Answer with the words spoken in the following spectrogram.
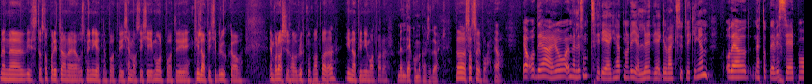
Men hvis vi stopper litt hos myndighetene på at vi kommer oss ikke i mål på at de tillater ikke bruk av emballasje som har brukt mot matvarer, innad i nye matvarer. Men det kommer kanskje til hvert? Det satser vi på. Ja. Ja, og det er jo en veldig sånn treghet når det gjelder regelverksutviklingen. Og det er jo nettopp det vi mm. ser på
